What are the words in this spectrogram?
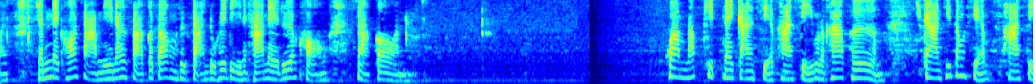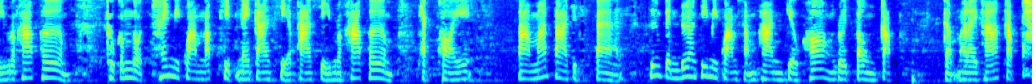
ลฉะนั้นในข้อ 3 นี้นักศึกษาก็ต้องศึกษาดูให้ดีนะคะในเรื่องของสากล ความรับผิดในการเสียภาษีมูลค่าเพิ่ม การที่ต้องเสียภาษีมูลค่าเพิ่ม ถูกกำหนดให้มีความรับผิดในการเสียภาษีมูลค่าเพิ่ม tax point ตามมาตรา 78 ซึ่งเป็นเรื่องที่มีความสัมพันธ์เกี่ยวข้องโดยตรงกับกับอะไรคะ กับฐ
